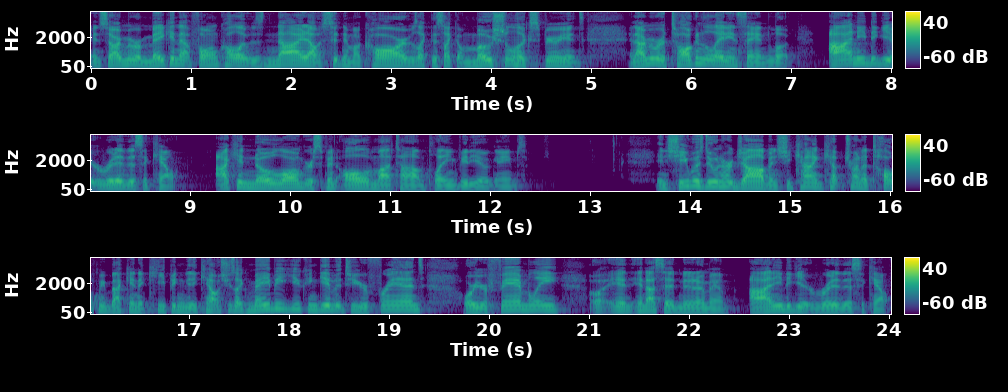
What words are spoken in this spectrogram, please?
And so I remember making that phone call. It was night. I was sitting in my car. It was like this like emotional experience. And I remember talking to the lady and saying, "Look, I need to get rid of this account. I can no longer spend all of my time playing video games. And she was doing her job and she kind of kept trying to talk me back into keeping the account. She's like, maybe you can give it to your friends or your family. Uh, and, and I said, no, no, ma'am, I need to get rid of this account.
